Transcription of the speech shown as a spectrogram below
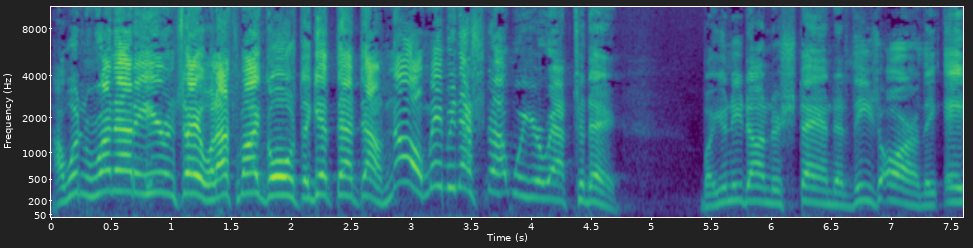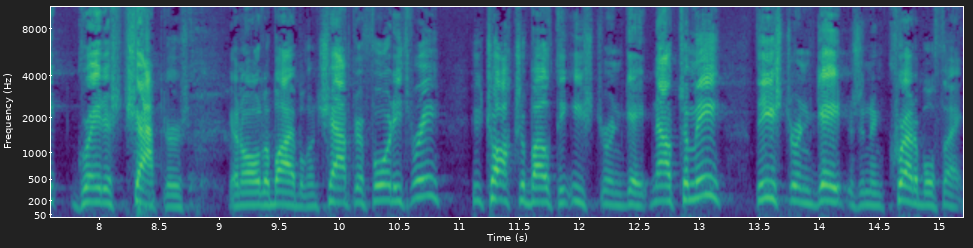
I wouldn't run out of here and say, well, that's my goal is to get that down. No, maybe that's not where you're at today. But you need to understand that these are the eight greatest chapters in all the Bible. In chapter 43, he talks about the Eastern Gate. Now, to me, the Eastern Gate is an incredible thing.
